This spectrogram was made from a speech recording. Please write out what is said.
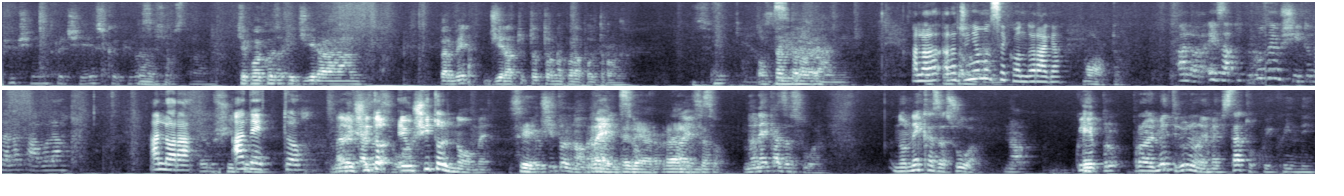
Più ci entro e ci esco e più la Non lo sento so. strana. C'è qualcosa che gira. Per me gira tutto attorno a quella poltrona. Sì. 89 anni. Allora, 89 ragioniamo un secondo, raga. Morto. Allora, esatto, cosa è uscito dalla tavola? Allora, ha detto... Ma è uscito, è uscito il nome. Sì, È uscito il nome. Renzo. è vero, Renzo. Renzo. Non è casa sua. Non è casa sua. No. Quindi E- pro- probabilmente lui non è mai stato qui, quindi.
